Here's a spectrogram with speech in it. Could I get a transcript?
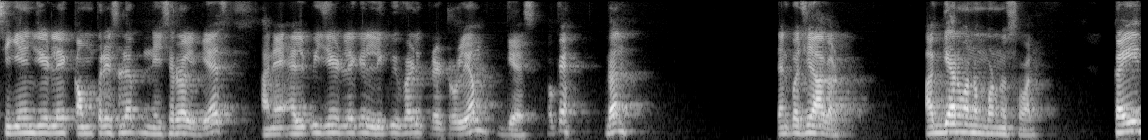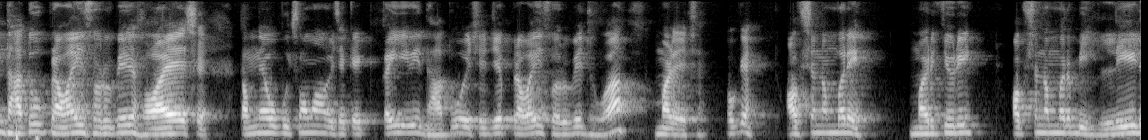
સીએનજી એટલે કમ્પ્રેસ્ડ નેચરલ ગેસ અને એલપીજી એટલે કે liquefied petroleum gas okay done તેન પછી આગળ. અગિયારમા નંબરનો સવાલ. કઈ ધાતુ પ્રવાહી સ્વરૂપે હોય છે? તમને એવું પૂછવામાં આવે છે કે કઈ એવી ધાતુ હોય છે જે પ્રવાહી સ્વરૂપે જોવા મળે છે? Okay option number A mercury option number B lead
